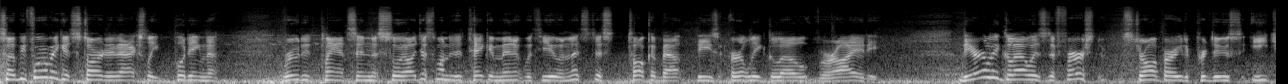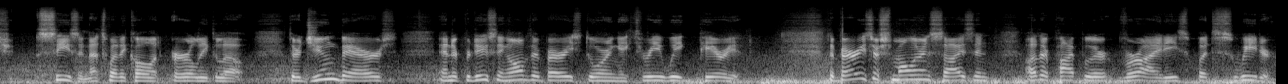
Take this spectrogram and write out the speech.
So before we get started actually putting the rooted plants in the soil, I just wanted to take a minute with you and let's just talk about these Earliglow variety. The Earliglow is the first strawberry to produce each season. That's why they call it Earliglow. They're June bearers and they're producing all of their berries during a three-week period. The berries are smaller in size than other popular varieties, but sweeter.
